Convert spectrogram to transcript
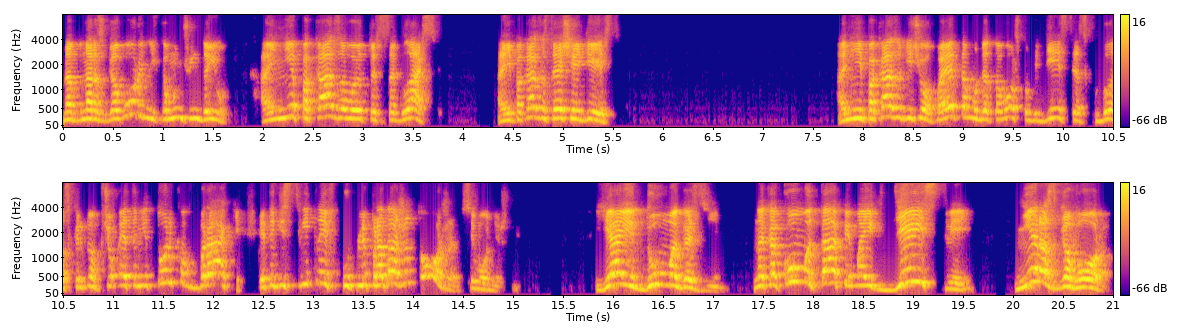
На, на разговоры никому ничего не дают. Они не показывают то есть, согласие. Они показывают настоящее действие. Они не показывают ничего. Поэтому для того, чтобы действие было скреплено, причем это не только в браке, это действительно и в купле-продаже тоже сегодняшнем. Я иду в магазин. На каком этапе моих действий, не разговоров,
